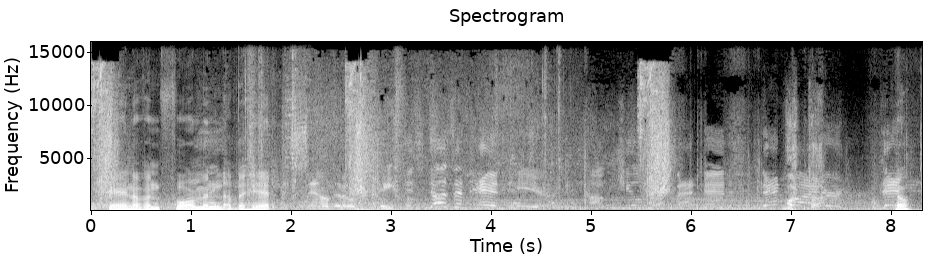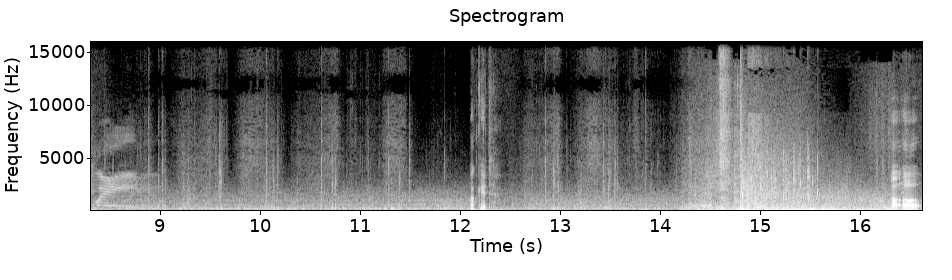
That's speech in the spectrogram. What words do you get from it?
Okay, another informant up ahead. Sound of those payphones. This doesn't end here. I'll kill you, fat man. Then What the- Ryder, then Fuck it. Uh oh.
